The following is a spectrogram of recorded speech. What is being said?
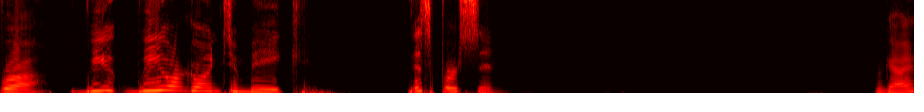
Bruh, we we are going to make this person okay?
